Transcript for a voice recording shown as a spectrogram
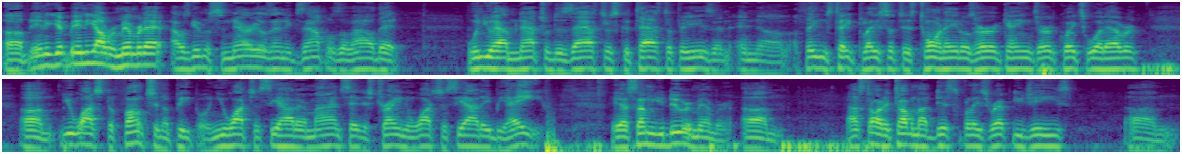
Uh, any any y'all remember that? I was giving scenarios and examples of how that when you have natural disasters, catastrophes, and and uh, things take place such as tornadoes, hurricanes, earthquakes, whatever. Um, you watch the function of people, and you watch and see how their mindset is trained, and watch and see how they behave. Yeah, some of you do remember. Um, I started talking about displaced refugees, um,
